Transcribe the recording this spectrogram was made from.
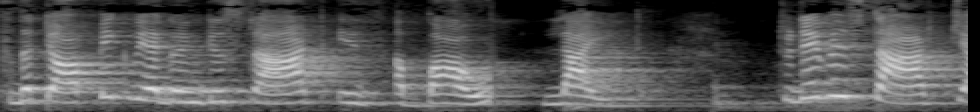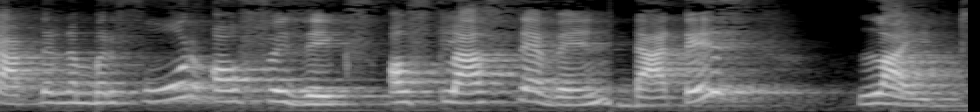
So the topic we are going to start is about light. Today we'll start chapter number 4 of physics of class 7 that is light.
